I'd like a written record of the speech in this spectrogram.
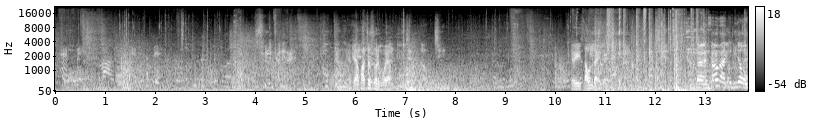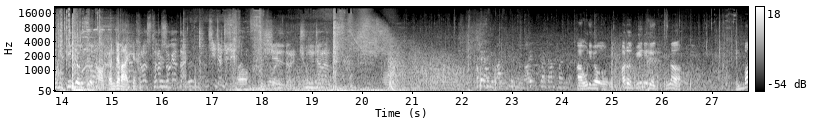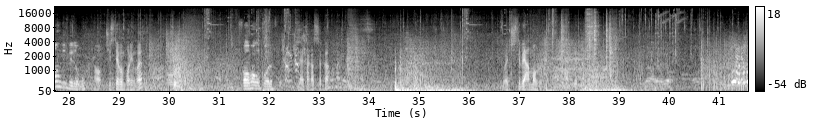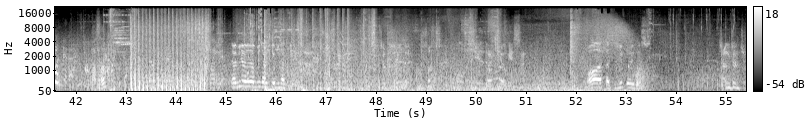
수류탄이네 야 밧줄 소리 뭐야 문제 없지 여기 싸운다 이거 야, 안 돼. 민영아, 우리 뒤에 저기 있어. 어 견제만 할게 클러스터를 쏘겠다 찢어주지 실드를 충전한다 아, 우리 저, 바로 뒤에 있는 애 존나. 건방진데, 너무. 어? G7 버린 거야? 어, 황금 버렸어. 내가 잠깐 쓸까? 왜 지스비 안 먹어? 어, 됐다. 완료. 야 민아 민아 문 닫게 문 닫게. 와나 뒤질 뻔했네 씨. 장전 중.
